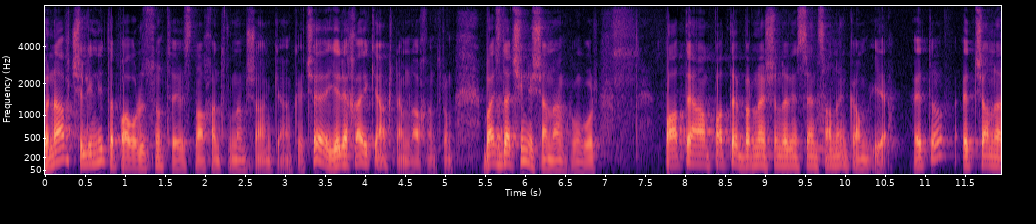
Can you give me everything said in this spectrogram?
Բնավ չլինի տպավորություն, թե ես նախընտրում եմ շան կյանքը։ Չէ, երեխայի կյանքն եմ նախընտրում, բայց դա չի նշանակում, որ պատե անպատե բռնեշներին սենց անեն կամ yeah Հետո այդ ճանը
